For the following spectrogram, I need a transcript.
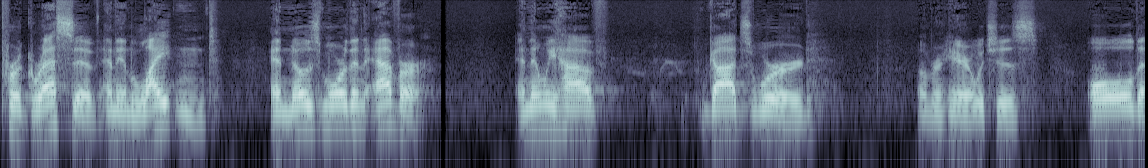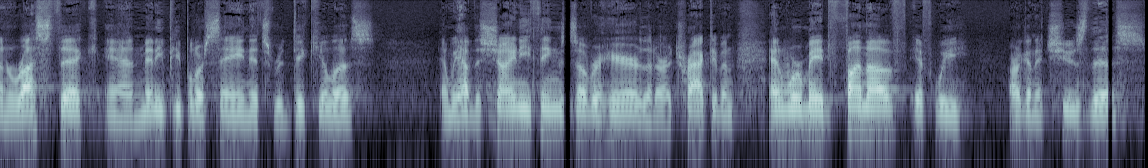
progressive and enlightened and knows more than ever. And then we have God's Word over here, which is old and rustic, and many people are saying it's ridiculous. And we have the shiny things over here that are attractive, and, and we're made fun of if we are going to choose this.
